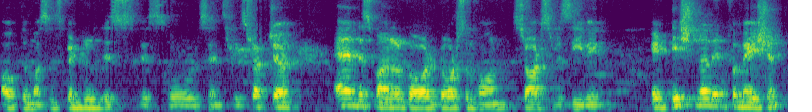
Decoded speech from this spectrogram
of the muscle spindle, this, this whole sensory structure, and the spinal cord dorsal horn starts receiving additional information,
